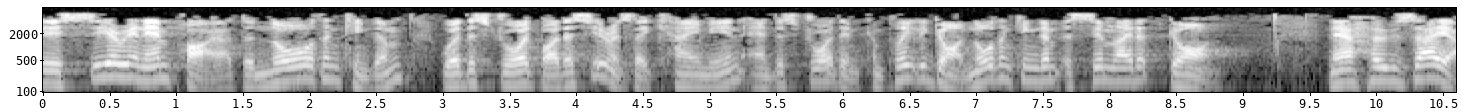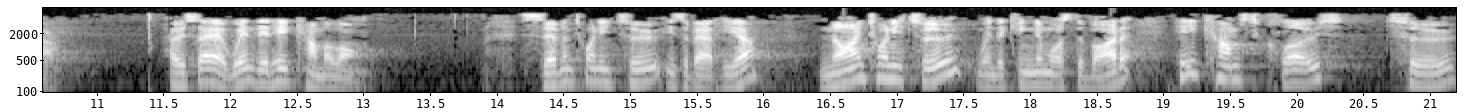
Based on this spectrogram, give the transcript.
the Assyrian Empire, the northern kingdom, were destroyed by the Assyrians. They came in and destroyed them, completely gone. Northern kingdom assimilated, gone. Now Hosea, Hosea, when did he come along? 722 is about here. 922, when the kingdom was divided, he comes close to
